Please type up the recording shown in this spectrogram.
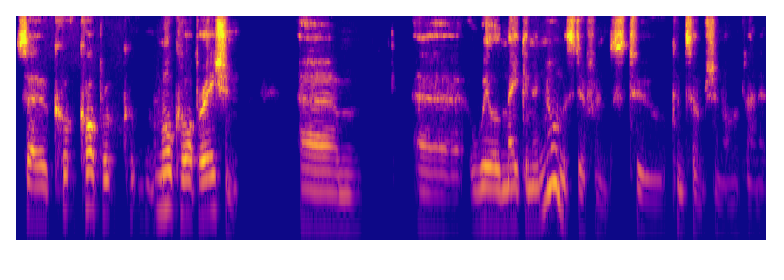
So, co- more cooperation um, uh, will make an enormous difference to consumption on the planet.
